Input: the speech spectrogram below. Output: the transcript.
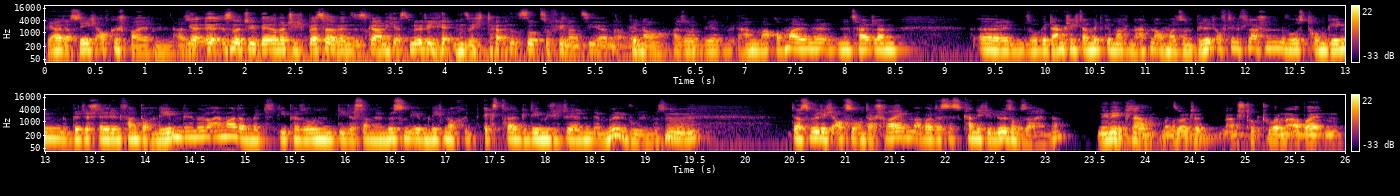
Ja, das sehe ich auch gespalten. Also ja, es natürlich, wäre natürlich besser, wenn sie es gar nicht erst nötig hätten, sich da so zu finanzieren. Aber. Genau, also wir haben auch mal eine, eine Zeit lang äh, so gedanklich da mitgemacht und hatten auch mal so ein Bild auf den Flaschen, wo es darum ging, bitte stell den Pfand doch neben den Mülleimer, damit die Personen, die das sammeln müssen, eben nicht noch extra gedemütigt werden, im Müll wühlen müssen. Mhm. Das würde ich auch so unterschreiben, aber das ist, kann nicht die Lösung sein, ne? Nee, nee, klar. Man sollte an Strukturen arbeiten,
